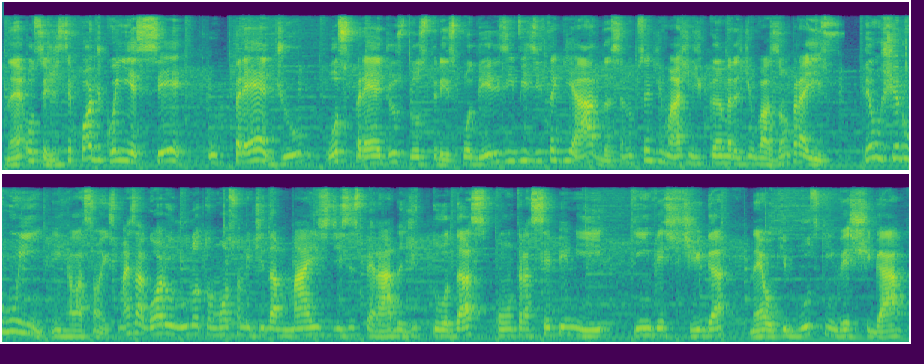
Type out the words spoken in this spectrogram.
Né? Ou seja, você pode conhecer o prédio, os prédios dos três poderes em visita guiada. Você não precisa de imagem de câmera de invasão para isso. Deu um cheiro ruim em relação a isso, mas agora o Lula tomou a sua medida mais desesperada de todas contra a CPMI que investiga, né, ou que busca investigar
